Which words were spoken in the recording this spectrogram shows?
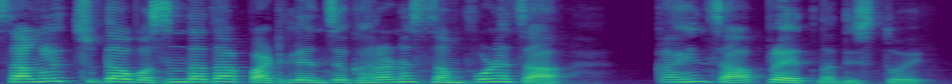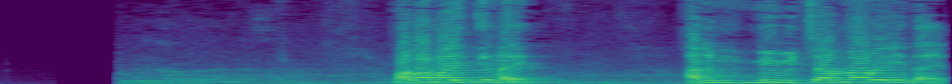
सांगलीत सुद्धा वसंतदादा पाटील यांचं घराणं संपवण्याचा काहींचा प्रयत्न दिसतोय. मला माहिती नाही आणि मी विचारणारही नाही.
